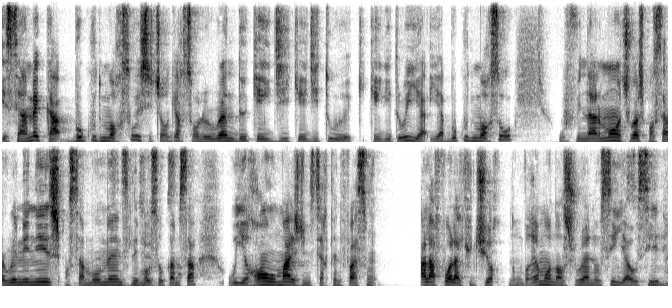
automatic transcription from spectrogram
et c'est un mec qui a beaucoup de morceaux, et si tu regardes sur le run de KG, KG2, KG3, il y y a, beaucoup de morceaux où finalement, tu vois, je pense à Reminisce, je pense à Moments, des morceaux comme ça, où il rend hommage d'une certaine façon à la fois à la culture, donc vraiment dans ce run aussi, il y a aussi... Mm.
